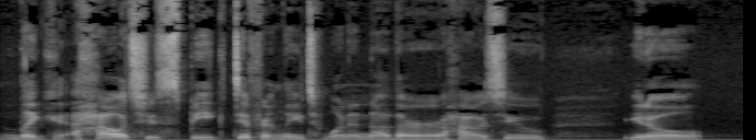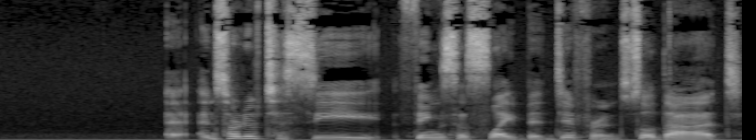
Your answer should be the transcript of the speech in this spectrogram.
like how to speak differently to one another, how to, you know, and sort of to see things a slight bit different so that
